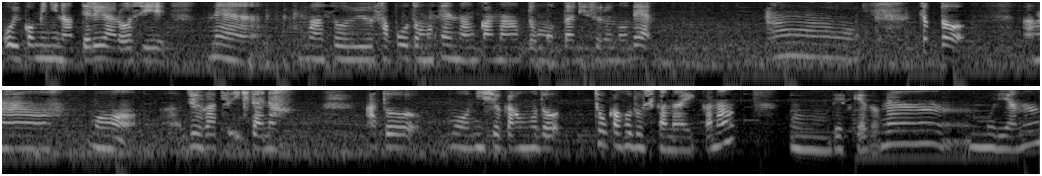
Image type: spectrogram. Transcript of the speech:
追い込みになってるやろうし、ねえ、まあそういうサポートもせんなんかなと思ったりするので、うーん、ちょっと、あもう10月行きたいな。あと、もう2週間ほど、10日ほどしかないかな。うん、ですけどね。無理やな。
